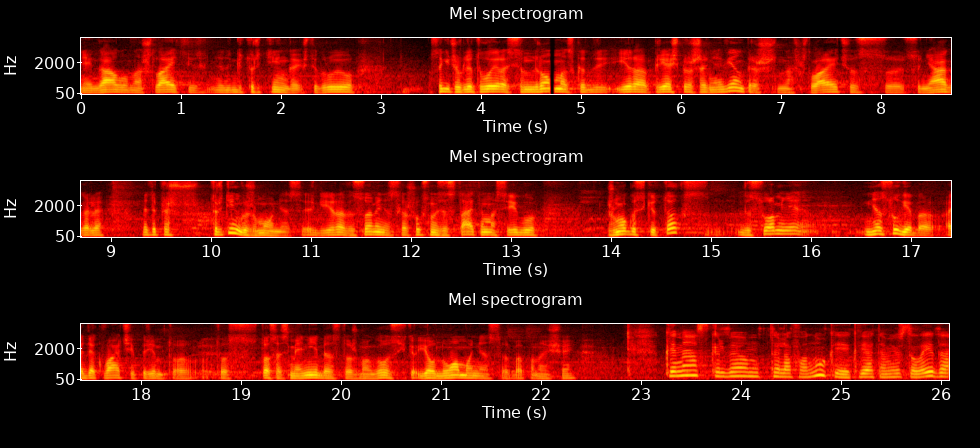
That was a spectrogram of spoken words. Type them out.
neįgalų, našlaitį, netgi turtingą. Iš tikrųjų, sakyčiau, Lietuvoje yra sindromas, kad yra prieš priešą ne vien prieš našlaičius su negale, bet ir prieš turtingus žmonės. Irgi yra visuomenės kažkoks nusistatymas, jeigu žmogus kitoks, visuomenė nesugeba adekvačiai priimti to, tos, tos asmenybės, to žmogaus, jo nuomonės arba panašiai. Kai mes kalbėjom telefonu, kai kvietėm jūsų laidą,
